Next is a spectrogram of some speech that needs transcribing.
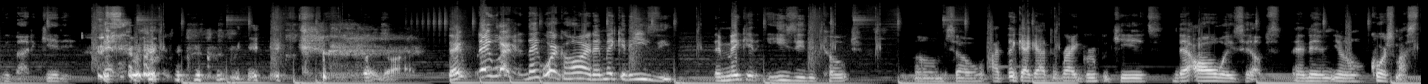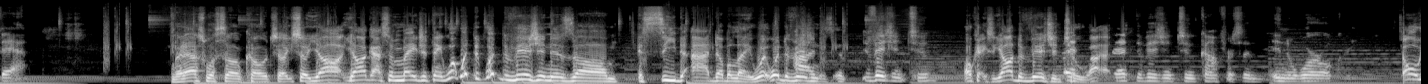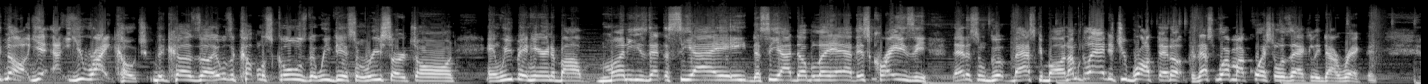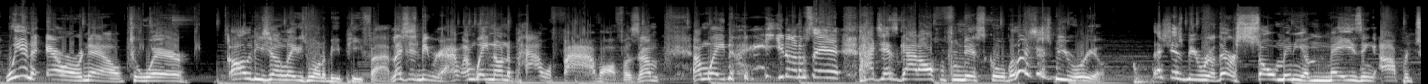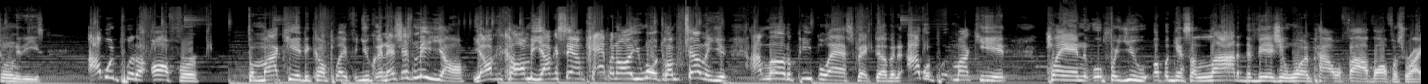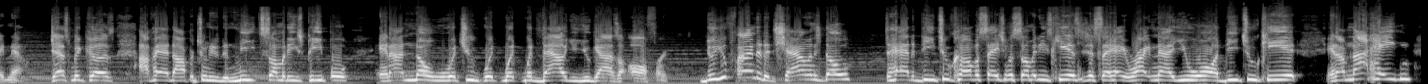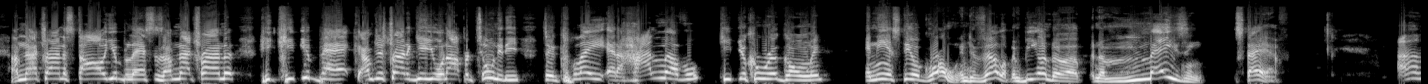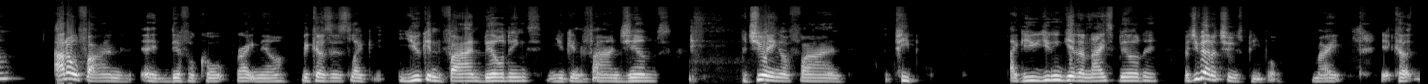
we about to get it. uh, they they work they work hard. They make it easy. They make it easy to coach. Um, so I think I got the right group of kids. That always helps. And then you know, of course, my staff. Well, that's what's up, Coach. So y'all y'all got some major things. What what what division is um is C to I double A? What what division uh, is it? Division two. Okay, so y'all Division Two. That's Division Two conference in, in the world. Oh no, yeah, you're right, Coach. Because uh, it was a couple of schools that we did some research on, and we've been hearing about monies that the CIA, the CIAA have. It's crazy. That is some good basketball, and I'm glad that you brought that up because that's where my question was actually directed. We're in an era now to where all of these young ladies want to be P5. Let's just be real. I'm, waiting on the Power Five offers. I'm I'm waiting. you know what I'm saying? I just got offer from this school, but let's just be real. Let's just be real. There are so many amazing opportunities. I would put an offer for my kid to come play for you, and that's just me, y'all. Y'all can call me. Y'all can say I'm capping all you want to. I'm telling you, I love the people aspect of it. I would put my kid playing for you up against a lot of Division One Power Five offers right now just because I've had the opportunity to meet some of these people and I know what you what what, what value you guys are offering. Do you find it a challenge though to have a D2 conversation with some of these kids and just say, hey, right now you are a D2 kid, and I'm not hating. I'm not trying to stall your blessings. I'm not trying to keep you back. I'm just trying to give you an opportunity to play at a high level, keep your career going, and then still grow and develop and be under a, an amazing staff. Um, I don't find it difficult right now because it's like you can find buildings, you can find gyms, but you ain't gonna find the people. Like you, you can get a nice building, but you better choose people, right?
